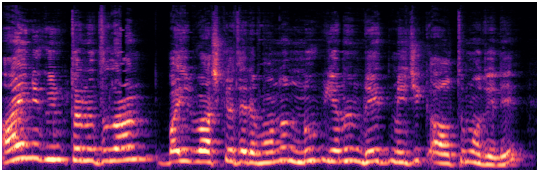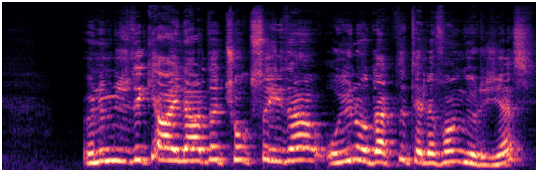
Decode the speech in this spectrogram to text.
Aynı gün tanıtılan bir başka telefonda Nubia'nın Red Magic 6 modeli. Önümüzdeki aylarda çok sayıda oyun odaklı telefon göreceğiz.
